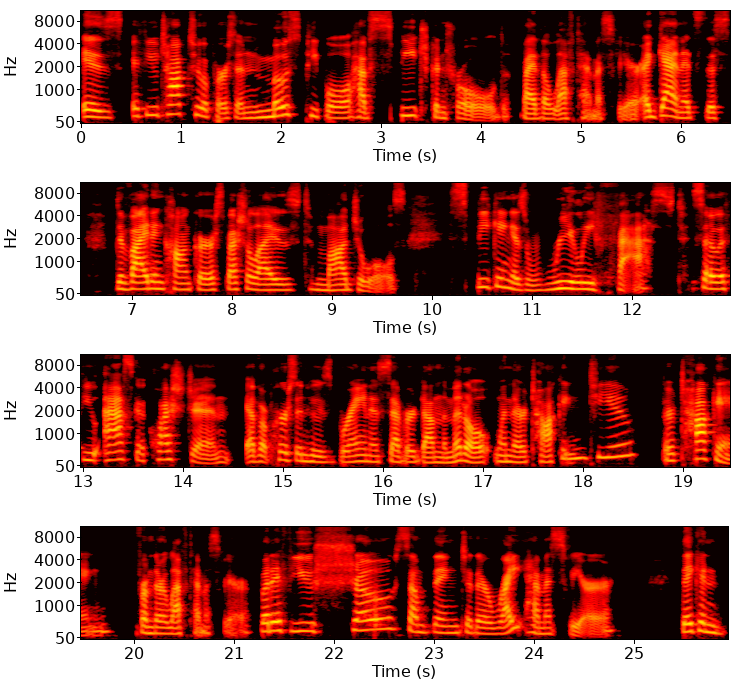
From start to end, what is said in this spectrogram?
is if you talk to a person, most people have speech controlled by the left hemisphere. Again, it's this divide and conquer specialized modules. Speaking is really fast. So if you ask a question of a person whose brain is severed down the middle, when they're talking to you, they're talking from their left hemisphere. But if you show something to their right hemisphere, they can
